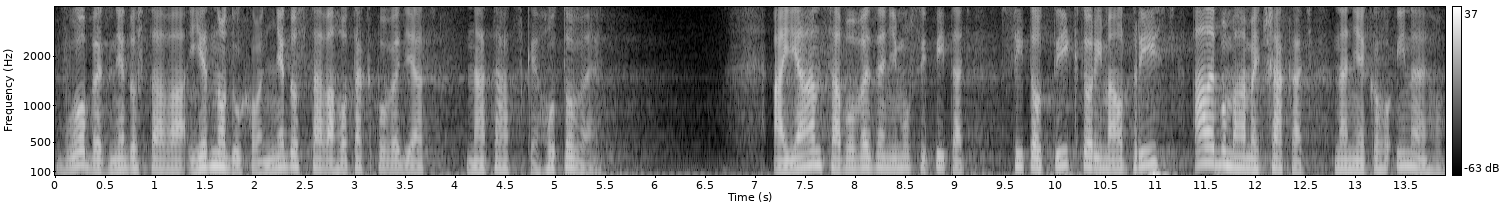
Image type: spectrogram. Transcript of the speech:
vôbec nedostáva jednoducho, nedostáva ho tak povediac na tácke, hotové. A Ján sa vo vezení musí pýtať, si to ty, ktorý mal prísť, alebo máme čakať na niekoho iného?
